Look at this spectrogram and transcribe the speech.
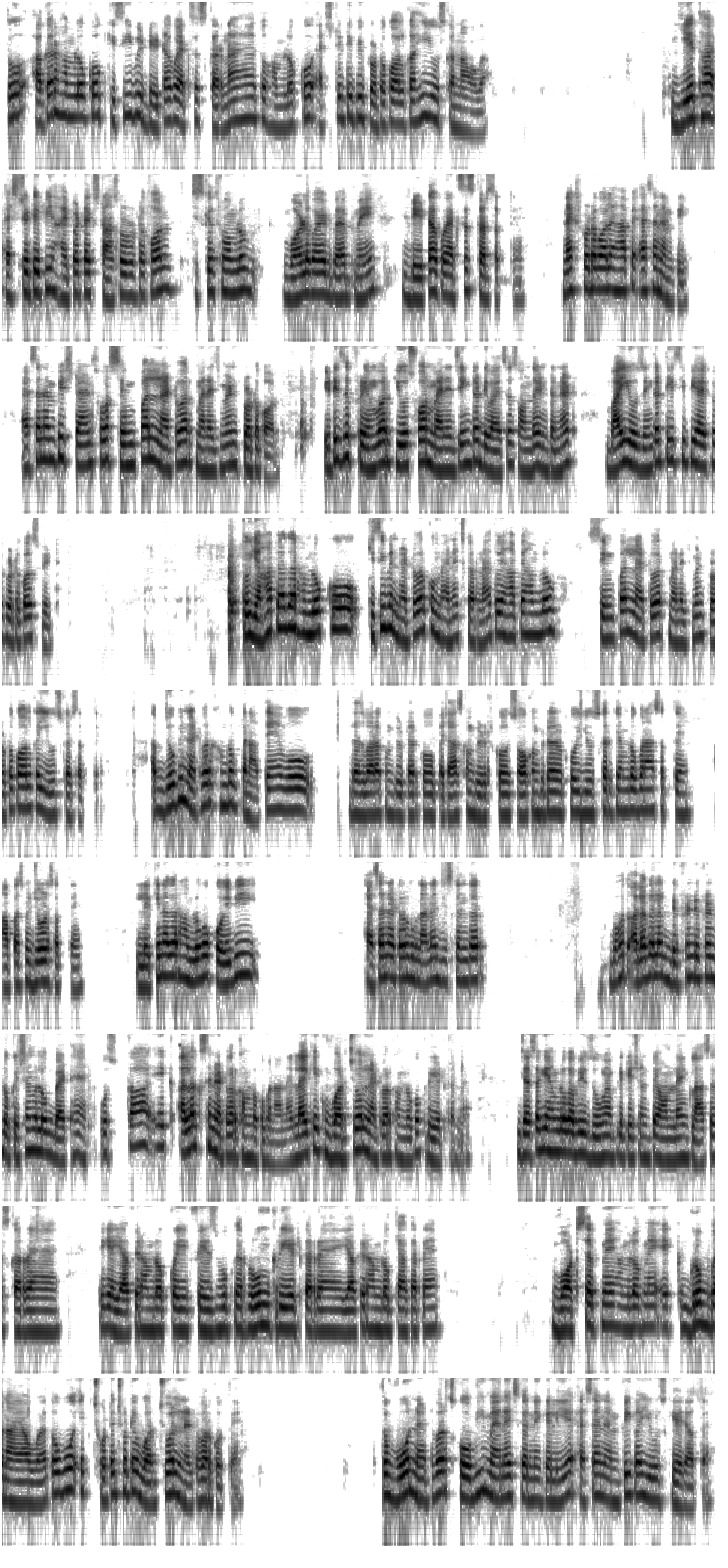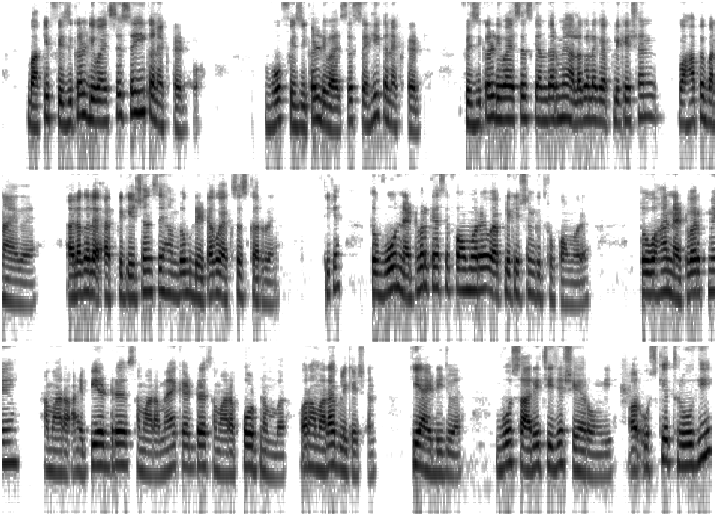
तो अगर हम लोग को किसी भी डेटा को एक्सेस करना है तो हम लोग को एच प्रोटोकॉल का ही यूज़ करना होगा। ये था H T T hypertext transfer protocol जिसके थ्रू हम लोग वर्ल्ड वाइड वेब में डेटा को एक्सेस कर सकते हैं। नेक्स्ट प्रोटोकॉल है यहाँ पे S N M P S N M P stand for simple network management protocol it is a framework use for managing the devices on the internet by using the TCP IP protocol speed तो यहाँ पे अगर हम लोग को किसी भी network को मैनेज करना है तो यहाँ पे हम लोग सिंपल नेटवर्क मैनेजमेंट प्रोटोकॉल का यूज़ कर सकते हैं। अब जो भी नेटवर्क हम लोग बनाते हैं, वो दस बारह कंप्यूटर को, पचास कंप्यूटर को, सौ कंप्यूटर को यूज़ करके हम लोग बना सकते हैं, आपस में जोड़ सकते हैं। लेकिन अगर हम लोग को कोई भी ऐसा नेटवर्क बनाना है जिसके अंदर बहुत अलग अलग डिफरेंट डिफरेंट लोकेशन में लोग बैठे हैं, उसका एक अलग से नेटवर्क हम लोग को बनाना है, लाइक एक वर्चुअल नेटवर्क हम लोग को क्रिएट करना है। जैसा कि हम लोग अभी जूम एप्लीकेशन पे ऑनलाइन क्लासेस कर रहे हैं, ठीक है, या फिर हम लोग कोई फेसबुक पे रूम क्रिएट कर रहे हैं, या फिर हम लोग क्या कर रहे हैं व्हाट्सएप में हम लोग ने एक ग्रुप बनाया हुआ है तो वो एक छोटे छोटे वर्चुअल नेटवर्क होते हैं। तो वो नेटवर्क्स को भी मैनेज करने के लिए SNMP का यूज़ किया जाता है। बाकी फ़िज़िकल डिवाइसेस से ही कनेक्टेड हो। वो फ़िज़िकल डिवाइसेस से ही कनेक्टेड फ़िज़िकल डिवाइसेस के अंदर में अलग अलग एप्लीकेशन वहाँ पे बनाए गए अलग अलग एप्लीकेशन से हम लोग डेटा को एक्सेस कर रहे हैं, ठीक है? तो वो नेटवर्क कैसे फॉर्म हो रहा है? वो एप्लीकेशन के थ्रू फॉर्म हो रहा है। तो वहाँ नेटवर्क में हमारा आईपी एड्रेस हमारा मैक एड्रेस हमारा पोर्ट नंबर और हमारा एप्लीकेशन की आईडी जो है, वो सारी चीज़ें शेयर होंगी और उसके थ्रू ही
